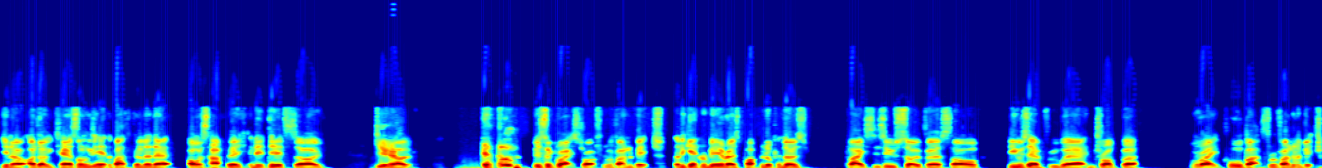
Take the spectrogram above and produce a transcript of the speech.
you know, I don't care. As long as it hit the back of the net, I was happy, and it did. So, yeah, you know, it's a great strike from Ivanovic. And again, Ramires popping up in those places. He was so versatile. He was everywhere. And Drogba, great pullback for Ivanovic.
